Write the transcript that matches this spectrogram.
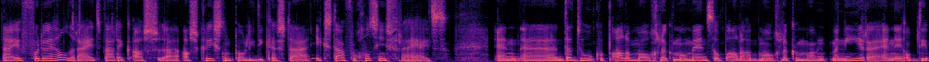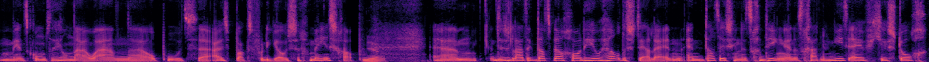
Nou, voor de helderheid, waar ik als, uh, als christenpolitica sta, ik sta voor godsdienstvrijheid. En uh, dat doe ik op alle mogelijke momenten, op alle mogelijke manieren. En op dit moment komt het heel nauw aan uh, op hoe het uitpakt voor de Joodse gemeenschap. Ja. Um, dus laat ik dat wel gewoon heel helder stellen. En, en dat is in het geding. En het gaat nu niet eventjes toch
